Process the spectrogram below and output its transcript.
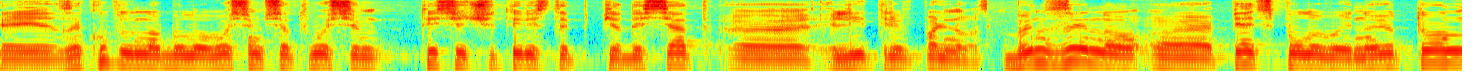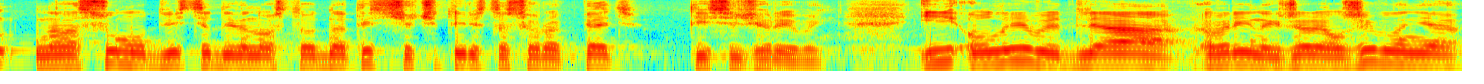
Е, Закуплено було 88 тисяч 450 е, літрів пального. Бензину е, 5,5 тонн на суму 291 тисяча 445 тисяч гривень. І оливи для аварійних джерел живлення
